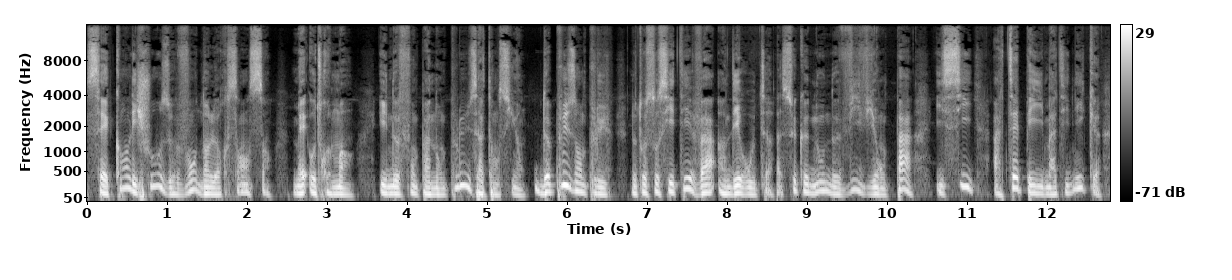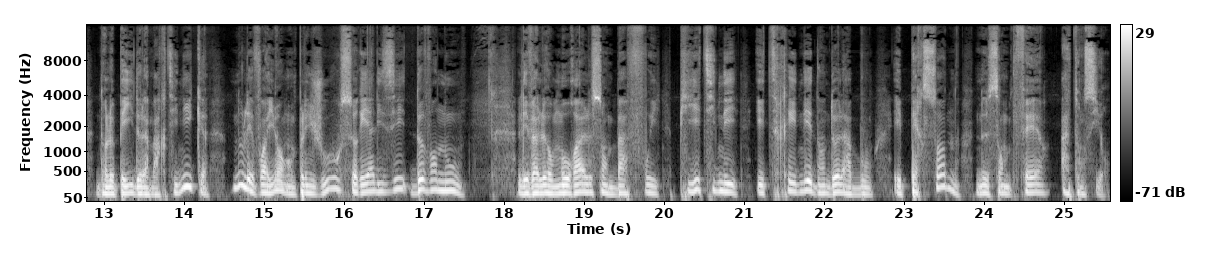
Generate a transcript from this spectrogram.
c'est quand les choses vont dans leur sens. Mais autrement, ils ne font pas non plus attention. De plus en plus, notre société va en déroute. Ce que nous ne vivions pas ici, à tes pays matiniques, dans le pays de la Martinique, nous les voyons en plein jour se réaliser devant nous. Les valeurs morales sont bafouées, piétinées et traînées dans de la boue, et personne ne semble faire attention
